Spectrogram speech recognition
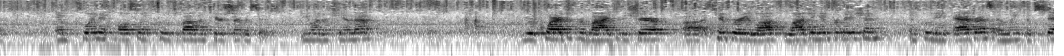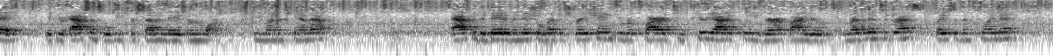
Employment also includes volunteer services. Do you understand that? You're required to provide to the sheriff uh, temporary lodge, lodging information, including address and length of stay, if your absence will be for seven days or more. Do you understand that? After the date of initial registration, you're required to periodically verify your residence address, place of employment,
